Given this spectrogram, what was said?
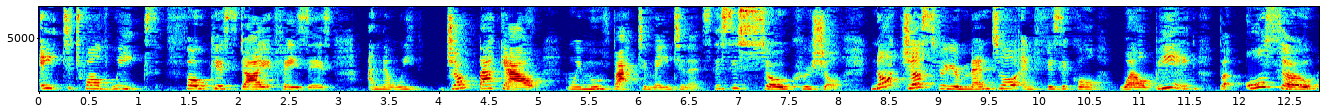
8 to 12 weeks, focused diet phases, and then we jump back out and we move back to maintenance. This is so crucial, not just for your mental and physical well being, but also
